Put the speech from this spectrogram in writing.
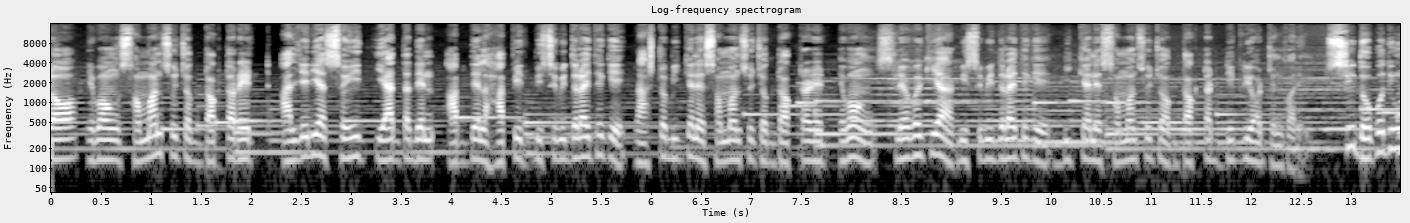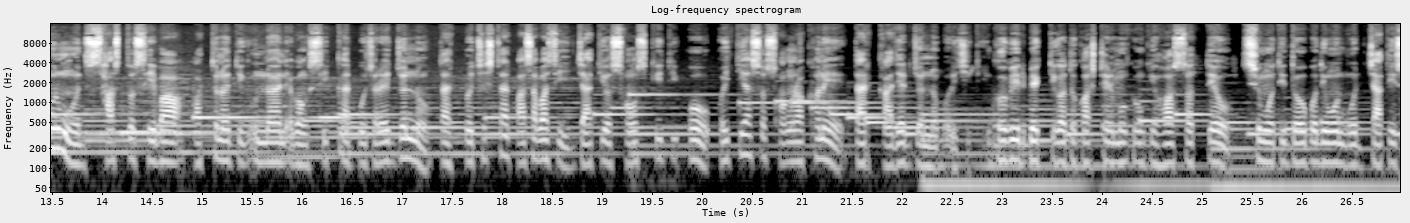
ল এবং সম্মানসূচক ডক্টরেট আলজেরিয়ার শহীদ ইয়াদ্দাদেন আবদেল হাফিদ বিশ্ববিদ্যালয় থেকে রাষ্ট্রবিজ্ঞানের সম্মানসূচক ডক্টরেট এবং স্লোভাকিয়ার বিশ্ববিদ্যালয় থেকে বিজ্ঞানের সম্মানসূচক ডক্টর ডিগ্রি অর্জন করেন। শ্রী দ্রৌপদী মুর্মু স্বাস্থ্য সেবা অর্থনৈতিক উন্নয়ন এবং শিক্ষার প্রচারের জন্য তার প্রচেষ্টার পাশাপাশি জাতীয় সংস্কৃতি ও ঐতিহ্য সংরক্ষণে তার কাজের জন্য পরিচিত। গভীর ব্যক্তিগত কষ্টের মুখোমুখি হওয়া সত্ত্বেও শ্রীমতী দ্রৌপদী মুর্মু জাতির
